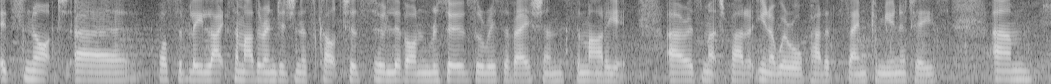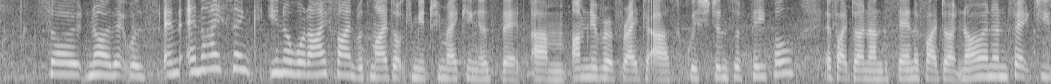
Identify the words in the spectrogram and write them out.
it's not uh, possibly like some other Indigenous cultures who live on reserves or reservations. The Māori are as much part of, you know, we're all part of the same communities. Um, so no, that was, and, and I think you know what I find with my documentary making is that um, I'm never afraid to ask questions of people if I don't understand, if I don't know, and in fact, you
